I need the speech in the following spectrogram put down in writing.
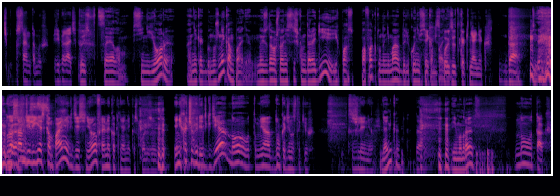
типа, постоянно там их перебирать. То есть в целом сеньоры, они как бы нужны компаниям, но из-за того, что они слишком дорогие, их по, по факту нанимают далеко не все Их компании. используют как нянек. Да. Ну, на самом деле, есть компании, где сеньоров реально как нянек используют. Я не хочу говорить, где, но вот у меня друг один из таких, к сожалению. Нянька? Да. Ему нравится? Ну, так.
